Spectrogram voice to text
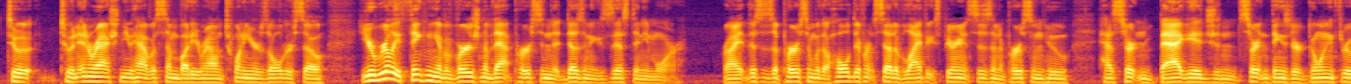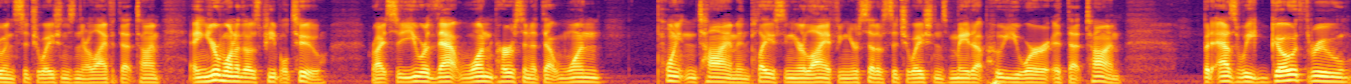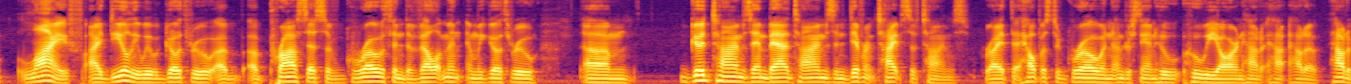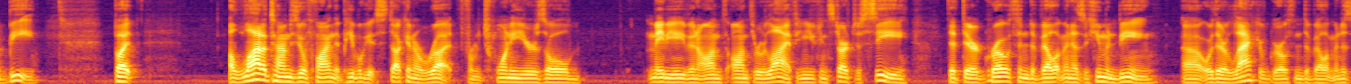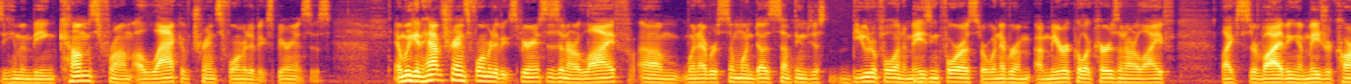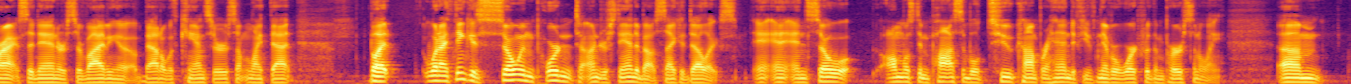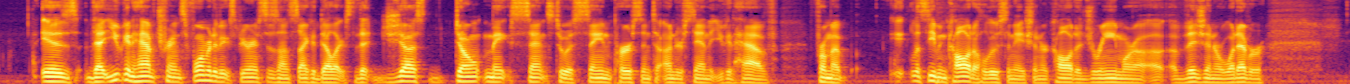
to to an interaction you have with somebody around 20 years old or so, you're really thinking of a version of that person that doesn't exist anymore, right? This is a person with a whole different set of life experiences and a person who has certain baggage and certain things they're going through and situations in their life at that time, and you're one of those people too, right? So you were that one person at that one point in time and place in your life and your set of situations made up who you were at that time. But as we go through life, ideally, we would go through a, a process of growth and development, and we go through um, good times and bad times and different types of times, right? That help us to grow and understand who who we are and how to how, how to how to be. But a lot of times you'll find that people get stuck in a rut from 20 years old, maybe even on on through life, and you can start to see that their growth and development as a human being, uh, or their lack of growth and development as a human being, comes from a lack of transformative experiences. And we can have transformative experiences in our life um, whenever someone does something just beautiful and amazing for us, or whenever a, a, miracle occurs in our life, like surviving a major car accident or surviving a, a battle with cancer or something like that. But what I think is so important to understand about psychedelics and, and so almost impossible to comprehend if you've never worked with them personally um, is that you can have transformative experiences on psychedelics that just don't make sense to a sane person to understand that you could have from a let's even call it a hallucination or call it a dream or a, a vision or whatever.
